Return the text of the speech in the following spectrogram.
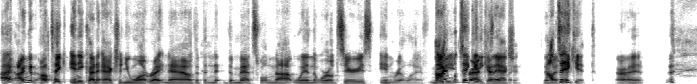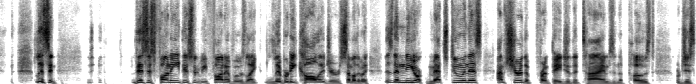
I, I'm gonna I'll take any kind of action you want right now that the the Mets will not win the World Series in real life. I will take any kind of action. I'll take it. All right. Listen, this is funny. This would be fun if it was like Liberty College or some other. This is the New York Mets doing this. I'm sure the front page of the Times and the Post were just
